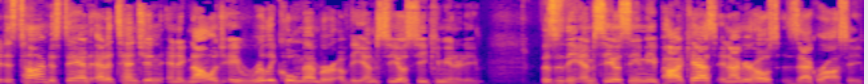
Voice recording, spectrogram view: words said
it is time to stand at attention and acknowledge a really cool member of the MCOC community. This is the MCOC Me podcast, and I'm your host, Zach Rossi.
